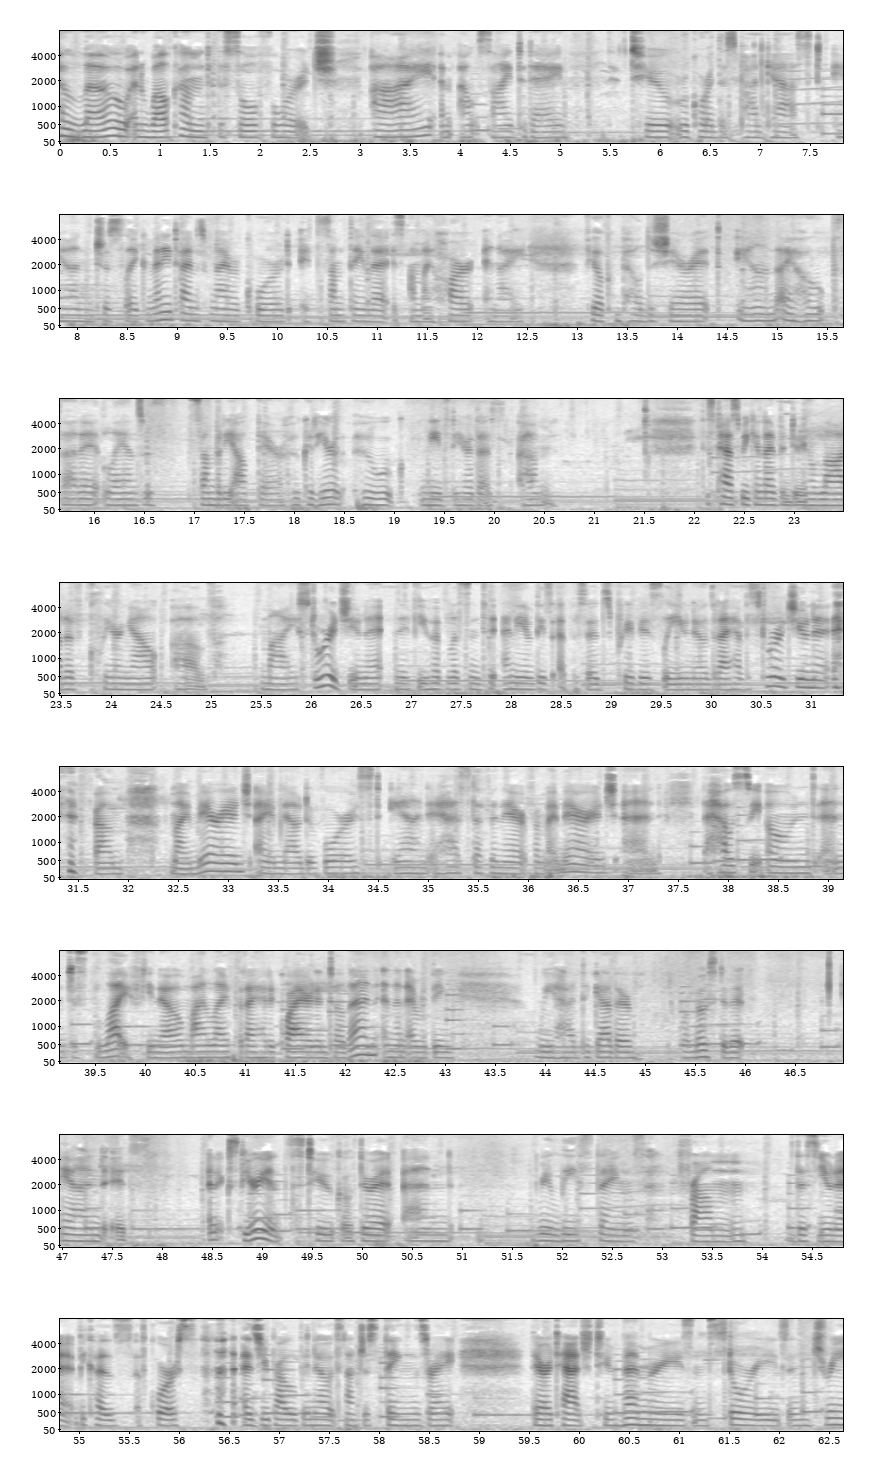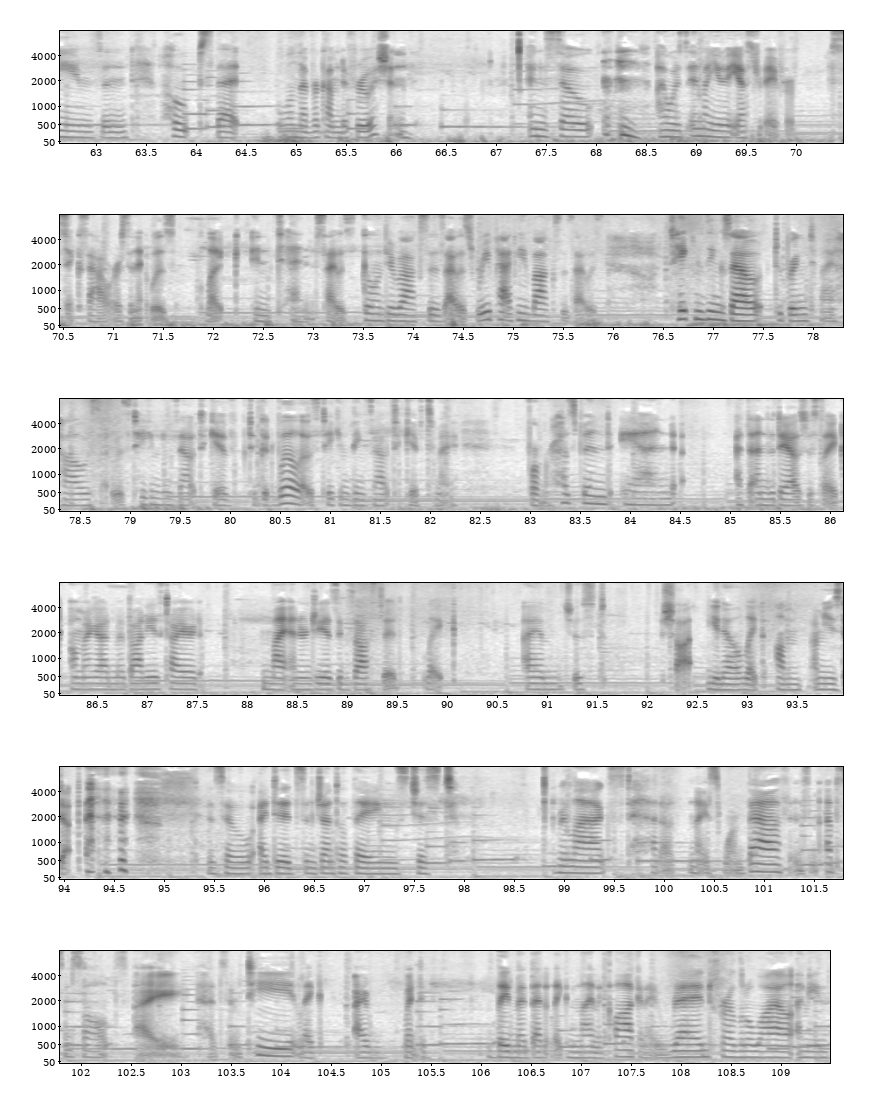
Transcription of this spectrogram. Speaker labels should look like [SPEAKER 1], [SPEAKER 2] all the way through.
[SPEAKER 1] Hello and welcome to the Soul Forge. I am outside today to record this podcast, and just like many times when I record, it's something that is on my heart, and I feel compelled to share it. And I hope that it lands with somebody out there who could hear, who needs to hear this. Um, this past weekend, I've been doing a lot of clearing out of my storage unit. And if you have listened to any of these episodes previously, you know that I have a storage unit from my marriage. I am now divorced, and it has stuff in there from my marriage and the house we owned, and just life, you know, my life that I had acquired until then, and then everything we had together, or most of it. And it's an experience to go through it and release things from this unit because, of course, as you probably know, it's not just things, right? They're attached to memories and stories and dreams and hopes that will never come to fruition. And so I was in my unit yesterday for six hours and it was like intense. I was going through boxes, I was repacking boxes, I was taking things out to bring to my house, I was taking things out to give to Goodwill, I was taking things out to give to my former husband. And at the end of the day, I was just like, oh my God, my body is tired. My energy is exhausted. Like, I am just shot, you know, like I'm, I'm used up. and so I did some gentle things, just relaxed, had a nice warm bath and some Epsom salts. I had some tea. Like, I went to laid my bed at like nine o'clock and I read for a little while. I mean,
